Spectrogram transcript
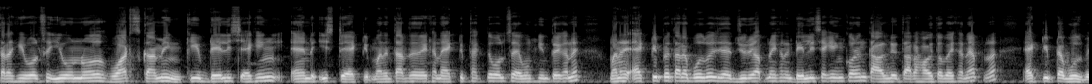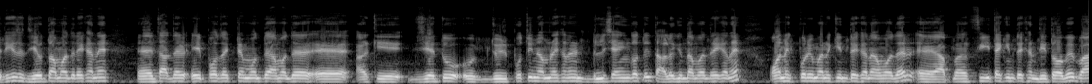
তারা কি বলছে you know what's coming keep daily checking and stay active মানে তাদের এখানে অ্যাক্টিভ থাকতে বলছে এবং কিন্তু এখানে মানে অ্যাক্টিভটা তারা বুঝবে যে যদি আপনি এখানে ডেইলি চেকিং করেন, তাহলে তারা হয়তো এখানে আপনার অ্যাক্টিভটা বুঝবে, ঠিক আছে? যেহেতু আমাদের এখানে তাদের এই প্রজেক্টের মধ্যে আমাদের আর কি, যেহেতু যদি প্রতিদিন আমরা এখানে ডেইলি চেকিং করতে, তাহলে কিন্তু আমাদের এখানে অনেক পরিমাণে কিন্তু এখানে আমাদের আপনার ফিটা কিন্তু এখানে দিতে হবে বা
